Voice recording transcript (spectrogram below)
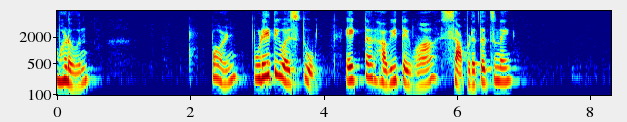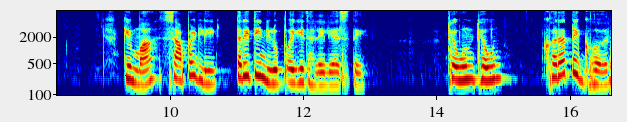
म्हणून पण पुढे ती वस्तू एकतर हवी तेव्हा सापडतच नाही. किंवा सापडली तरी ती निरुपयोगी झालेली असते. ठेवून ठेवून खरं ते घर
